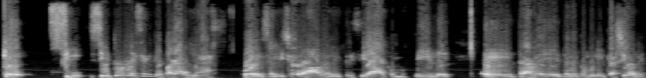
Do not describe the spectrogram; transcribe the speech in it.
que si, si tuviesen que pagar más por el servicio de agua, electricidad, combustible, eh, eh, telecomunicaciones,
